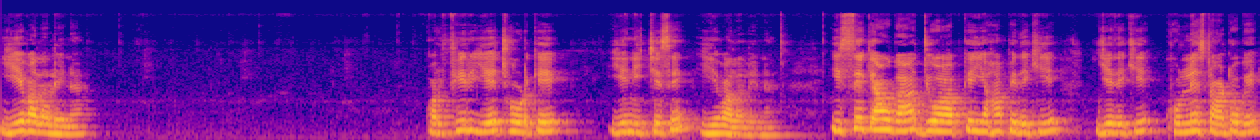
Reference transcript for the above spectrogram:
ये वाला लेना है। और फिर ये छोड़ के ये नीचे से ये वाला लेना है। इससे क्या होगा, जो आपके यहाँ पे देखिए, ये देखिए, खुलने स्टार्ट हो गए।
